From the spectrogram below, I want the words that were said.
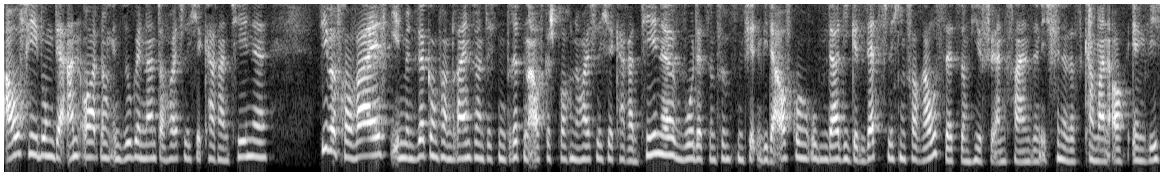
Aufhebung der Anordnung in sogenannter häusliche Quarantäne Liebe Frau Weiß, die Ihnen mit Wirkung vom 23.03. ausgesprochene häusliche Quarantäne wurde zum 5.04. wieder aufgehoben, da die gesetzlichen Voraussetzungen hierfür entfallen sind. Ich finde, das kann man auch irgendwie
